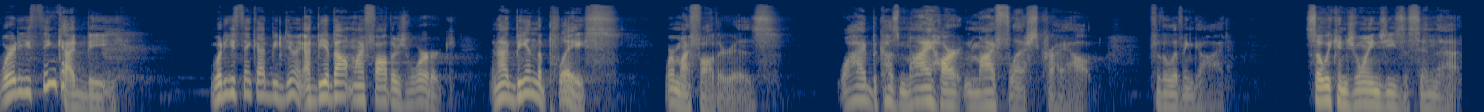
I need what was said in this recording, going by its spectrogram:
Where do you think I'd be? What do you think I'd be doing? I'd be about my Father's work, and I'd be in the place where my Father is. Why? Because my heart and my flesh cry out for the living God. So we can join Jesus in that.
